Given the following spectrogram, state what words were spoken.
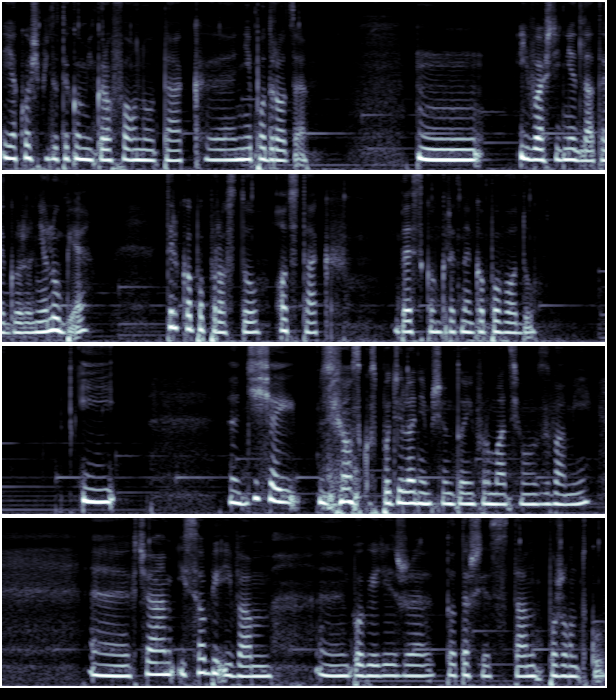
jakoś mi do tego mikrofonu tak e, nie po drodze. Mm, I właśnie nie dlatego, że nie lubię, tylko po prostu od tak, bez konkretnego powodu. I dzisiaj, w związku z podzieleniem się tą informacją z Wami, e, chciałam i sobie, i Wam powiedzieć, że to też jest stan w porządku.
